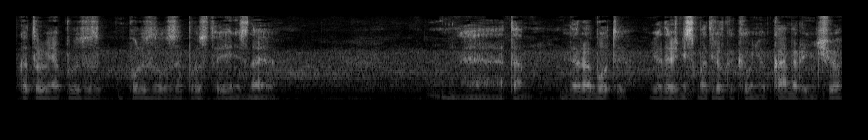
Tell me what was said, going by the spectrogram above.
которым я пользовался, пользовался просто, я не знаю, э, там, для работы. Я даже не смотрел, какая у него камера, ничего.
